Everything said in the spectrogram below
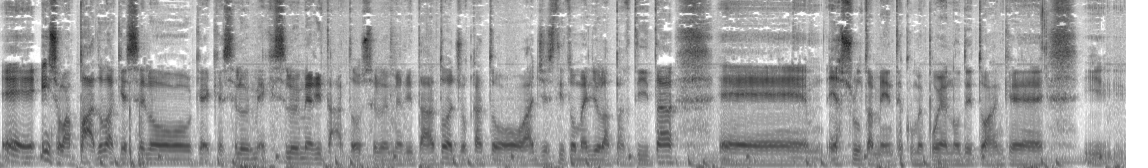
E, insomma Padova che se, lo, che, che, se lo, che se lo, è meritato se lo è meritato ha giocato ha gestito meglio la partita eh, e assolutamente come poi hanno detto anche i,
